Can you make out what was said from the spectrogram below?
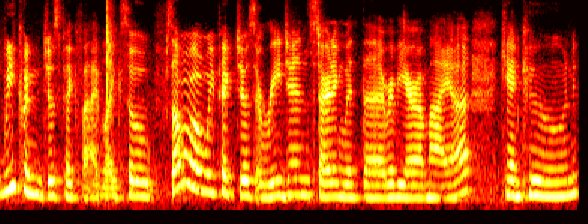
we couldn't just pick five. Like, so some of them we picked just regions, starting with the Riviera Maya, Cancun,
